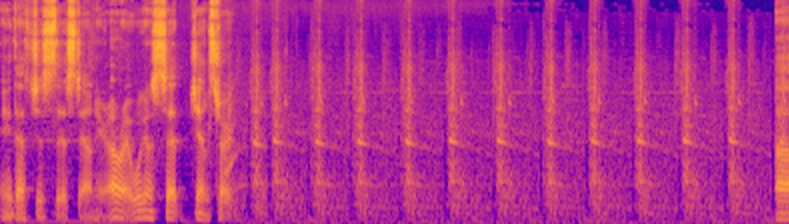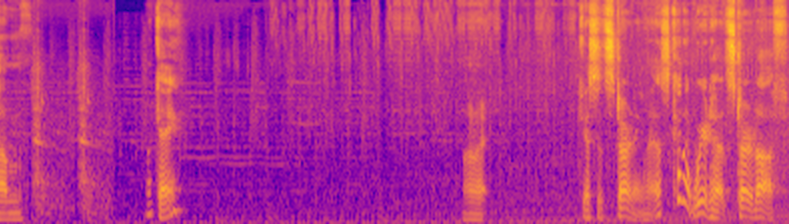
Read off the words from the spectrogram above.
Maybe that's just this down here. All right, we're going to set gen start. Um, okay. All right. Guess it's starting. That's kind of weird how it started off.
